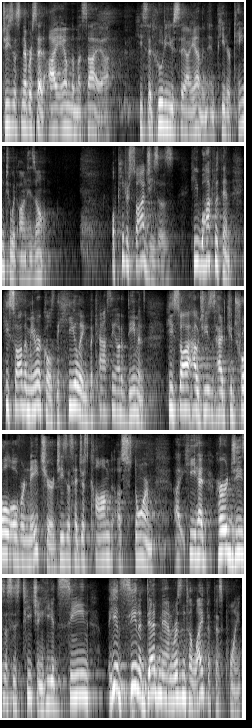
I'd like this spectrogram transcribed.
Jesus never said, I am the Messiah. He said, Who do you say I am? And, and Peter came to it on his own. Well, Peter saw Jesus. He walked with him. He saw the miracles, the healing, the casting out of demons. He saw how Jesus had control over nature. Jesus had just calmed a storm. Uh, he had heard Jesus' teaching. He had seen he had seen a dead man risen to life at this point.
